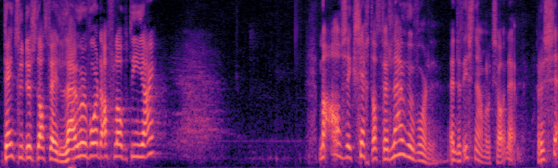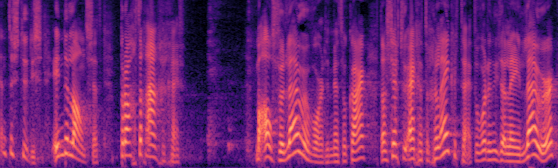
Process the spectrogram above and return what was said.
Denkt u dus dat wij luier worden de afgelopen tien jaar? Maar als ik zeg dat we luier worden, en dat is namelijk zo, nee, recente studies in de Lancet, prachtig aangegeven. Maar als we luier worden met elkaar, dan zegt u eigenlijk tegelijkertijd, we worden niet alleen luier,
